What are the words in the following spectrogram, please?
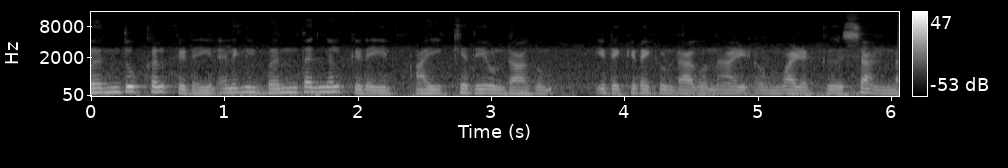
ബന്ധുക്കൾക്കിടയിൽ അല്ലെങ്കിൽ ബന്ധങ്ങൾക്കിടയിൽ ഐക്യതയുണ്ടാകും. ഇടയ്ക്കിടയ്ക്കുണ്ടാകുന്ന വഴക്ക് ശണ്ട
